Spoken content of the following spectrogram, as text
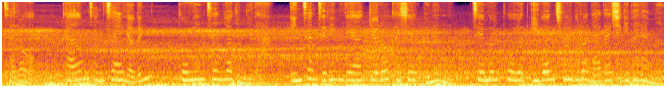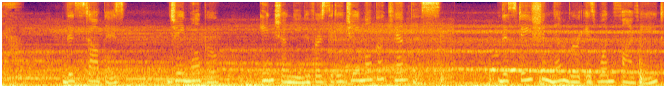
1호차로 다음 정찰역은 동인천역입니다. 인천재림대학교로 가실 분은 제물포역 2번 출구로 나가시기 바랍니다. This stop is Jmopo, Incheon University Jmopo campus. The station number is 158.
